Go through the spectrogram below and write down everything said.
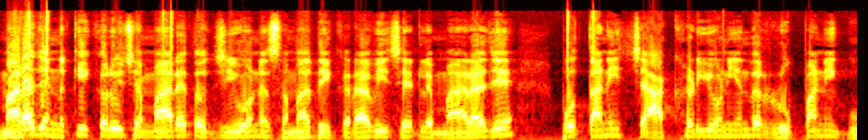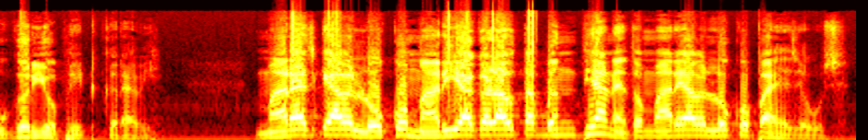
મહારાજે નક્કી કર્યું છે, મારે તો જીવોને સમાધિ કરાવી છે, એટલે મહારાજે પોતાની ચાખડીઓની અંદર રૂપાની ગુગરીઓ ફિટ કરાવી. મહારાજ કે, હવે લોકો મારી આગળ આવતા બંધ થયા ને, તો મારે હવે લોકો પાસે જવું છે.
